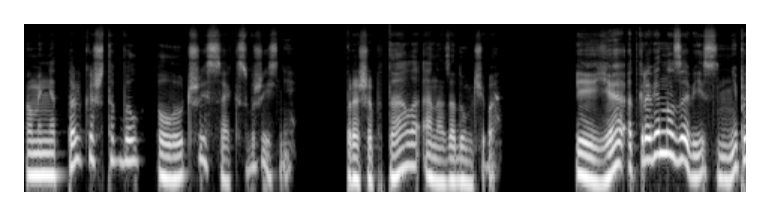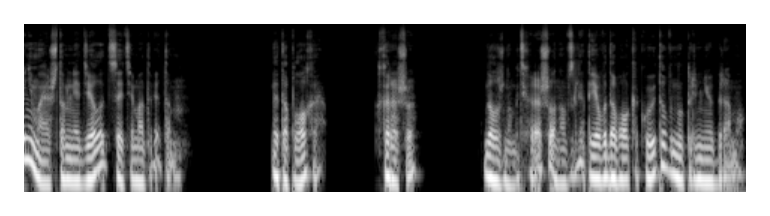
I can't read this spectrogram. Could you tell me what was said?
«У меня только что был лучший секс в жизни», — прошептала она задумчиво. И я откровенно завис, не понимая, что мне делать с этим ответом. «Это плохо? Хорошо?» Должно быть хорошо, но взгляд я выдавал какую-то внутреннюю драму.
